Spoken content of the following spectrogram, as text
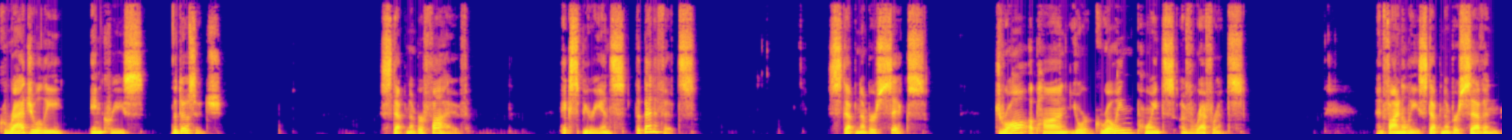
gradually increase the dosage. Step number five experience the benefits. Step number six draw upon your growing points of reference. And finally, step number seven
